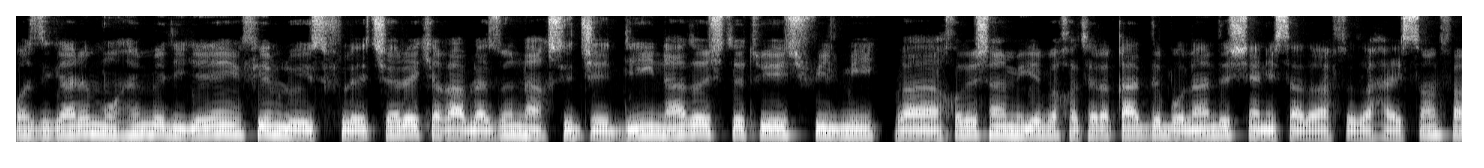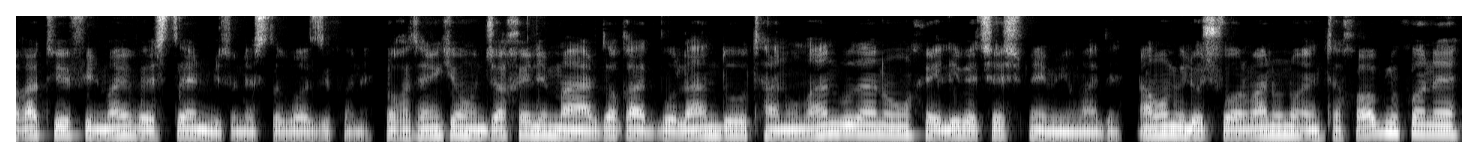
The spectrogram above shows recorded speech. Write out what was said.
بازیگر مهم دیگه این فیلم لوئیس فلچره که قبل از اون نقش جدی نداشته توی هیچ فیلمی و خودش هم میگه به خاطر قد بلندش یعنی 178 سانت فقط توی فیلم های وسترن می‌تونسته بازی کنه. به خاطر اینکه اونجا خیلی مردا قد بلند و تنومند بودن و اون خیلی به چشم نمیومده اما میلوش فورمن اونو انتخاب می‌کنه.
